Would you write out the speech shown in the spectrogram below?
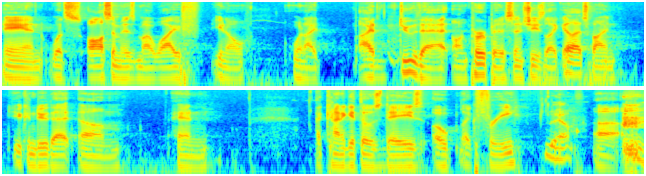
And what's awesome is my wife, you know, when I, I do that on purpose and she's like, yeah, that's fine. You can do that. Um, and I kind of get those days op- like free yeah.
